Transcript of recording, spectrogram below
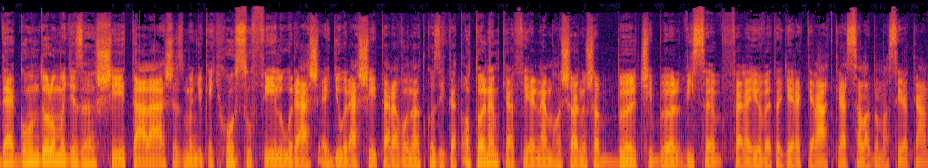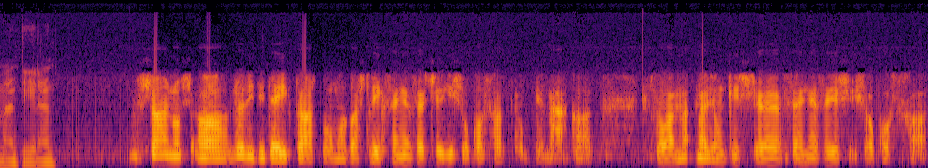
De gondolom, hogy ez a sétálás, ez mondjuk egy hosszú félórás, egy órás sétára vonatkozik, tehát attól nem kell félnem, ha sajnos a bölcsiből visszafele jövet a gyerekkel át kell szaladnom a Szélkámán téren. Sajnos a rövid ideig tartó magas légszennyezettség is okozhat problémákat. Szóval nagyon kis szennyezés is okozhat,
